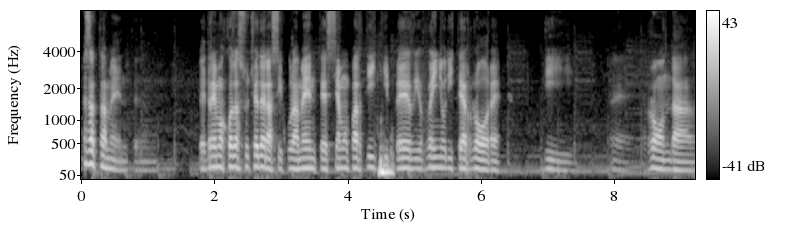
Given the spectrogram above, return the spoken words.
Esattamente. Vedremo cosa succederà. Sicuramente siamo partiti per il regno di terrore di eh, Ronda.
